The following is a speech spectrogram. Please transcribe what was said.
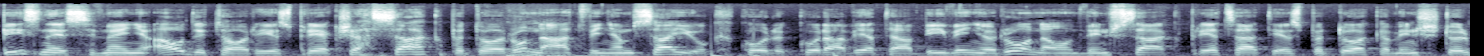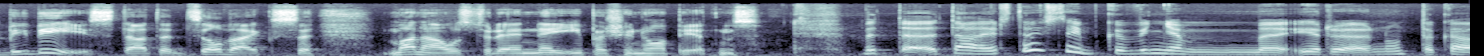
biznesa viņa auditorijas priekšā sāka par to runāt. Viņam sajuka, kur, kurā vietā bija viņa runa, un viņš sāka priecāties par to, ka viņš tur bija bijis. Tātad cilvēks eh, manā uzturē ne īpaši nopietns. Bet eh, tā ir taisnība, ka viņam eh, ir nu, tā kā,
